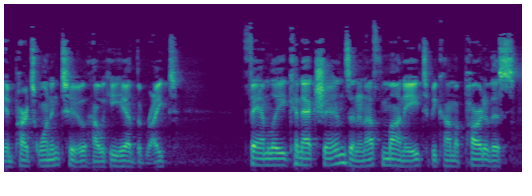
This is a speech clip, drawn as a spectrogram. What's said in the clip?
in parts one and two, how he had the right family connections and enough money to become a part of this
